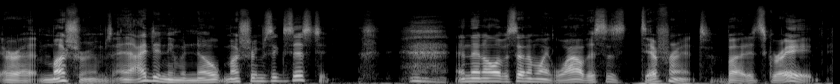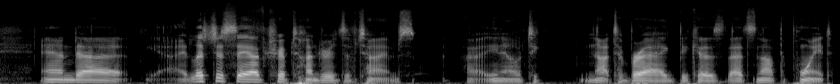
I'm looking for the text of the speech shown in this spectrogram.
or uh, mushrooms, and I didn't even know mushrooms existed. and then all of a sudden, I'm like, wow, this is different, but it's great. And uh, let's just say I've tripped hundreds of times. Uh, you know, to not to brag because that's not the point,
